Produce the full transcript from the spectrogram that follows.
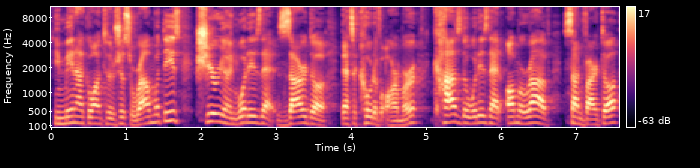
he may not go onto the just around with these. Shirian, what is that? Zarda, that's a coat of armor. Kazda, what is that? Amarav, Sanvarta,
